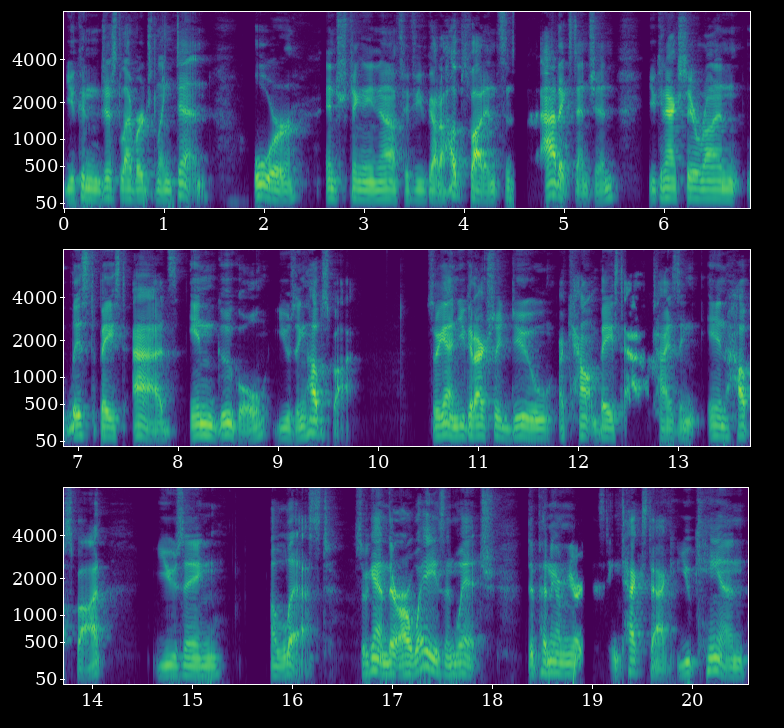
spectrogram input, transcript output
You can just leverage LinkedIn. Or, interestingly enough, if you've got a HubSpot instance ad extension, you can actually run list based ads in Google using HubSpot. So, again, you could actually do account based advertising in HubSpot using a list. So, again, there are ways in which, depending on your existing tech stack, you can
